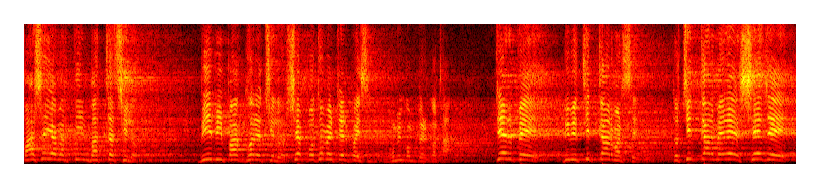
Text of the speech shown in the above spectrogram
পাশেই আমার তিন বাচ্চা ছিল। বিবি পাকঘরে ছিল। সে প্রথমে টের পাইছিল, ভূমিকম্পের কথা। টের পেয়ে বিবি চিৎকার মারছে। তো চিৎকার মেরে সে যে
